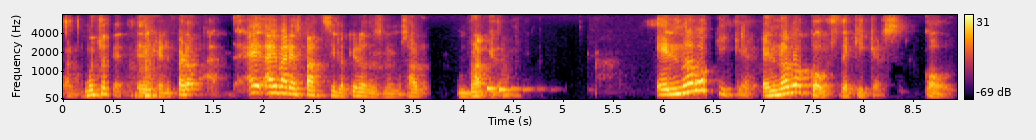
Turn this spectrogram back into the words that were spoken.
bueno, mucho que, que dije, pero hay, hay, varias partes y lo quiero desmenuzar rápido. El nuevo kicker, el nuevo coach de kickers, Cole,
